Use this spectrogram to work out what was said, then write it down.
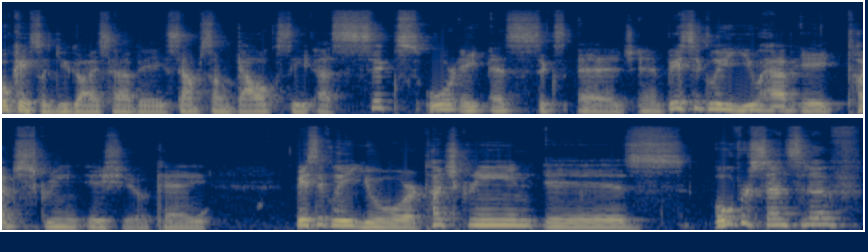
Okay, so you guys have a Samsung Galaxy S6 or a S6 Edge, and basically you have a touchscreen issue, okay? Basically your touchscreen is oversensitive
